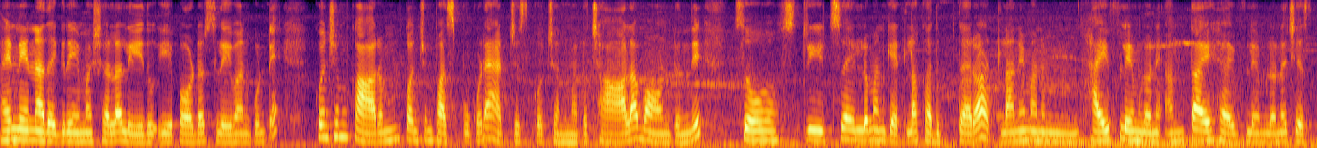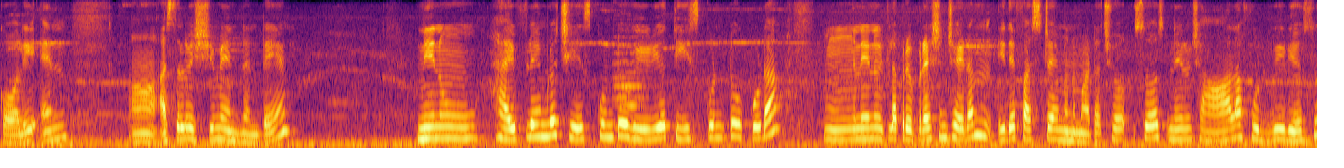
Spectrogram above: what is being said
అండ్ నేను నా దగ్గర ఏ మసాలా లేదు ఏ పౌడర్స్ లేవు అనుకుంటే కొంచెం కారం కొంచెం పసుపు కూడా యాడ్ చేసుకోవచ్చు అనమాట చాలా బాగుంటుంది. సో స్ట్రీట్ సైడ్లో మనకి ఎట్లా కదుపుతారో అట్లానే మనం హై ఫ్లేమ్లోనే అంతా హై ఫ్లేమ్లోనే చేసుకోవాలి. అండ్ అసలు విషయం ఏంటంటే నేను హై ఫ్లేమ్లో చేసుకుంటూ వీడియో తీసుకుంటూ కూడా నేను ఇట్లా ప్రిపరేషన్ చేయడం ఇదే ఫస్ట్ టైం అనమాట సో సో నేను చాలా ఫుడ్ వీడియోస్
